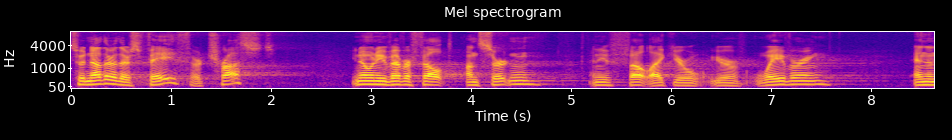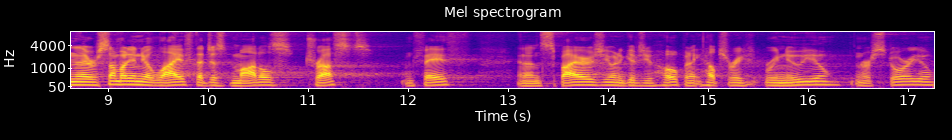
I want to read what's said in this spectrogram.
To another, there's faith or trust. You know, when you've ever felt uncertain and you felt like you're, you're wavering, and then there's somebody in your life that just models trust and faith and inspires you and it gives you hope and it helps re- renew you and restore you.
